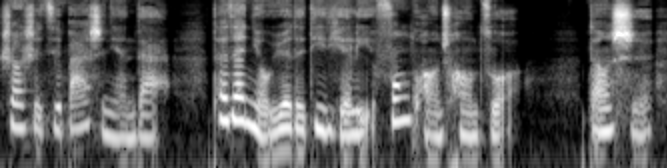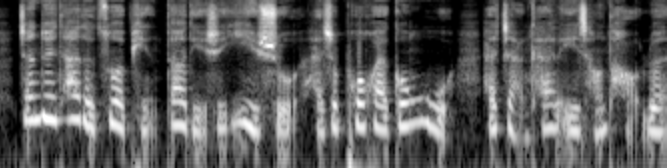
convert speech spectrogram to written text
上世纪八十年代， 他在纽约的地铁里疯狂创作。当时，针对他的作品到底是艺术还是破坏公物，还展开了一场讨论。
